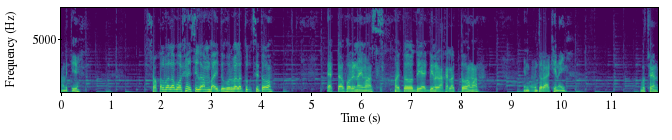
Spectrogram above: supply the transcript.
আর কি? সকালবেলা বসাইছিলাম, ভাই দুপুর বেলা তুলছি তো। একটা পরে নাই মাছ। হয়তো দুই একদিন রাখা লাগতো আমার। কিন্তু আমি তো রাখি নাই। বুঝছেন?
